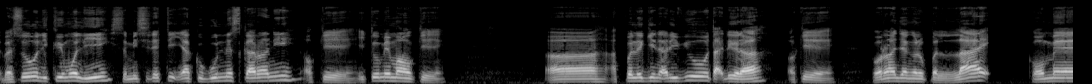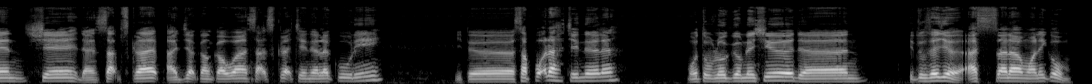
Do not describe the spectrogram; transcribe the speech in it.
Lepas tu liquid moly semi sintetik yang aku guna sekarang ni okey. Itu memang okey. Uh, apa lagi nak review? Tak ada lah. Okey. Korang jangan lupa like komen share dan subscribe ajak kawan-kawan subscribe channel aku ni kita support lah channel lah Motor Vlogger Malaysia dan itu saja. Assalamualaikum.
